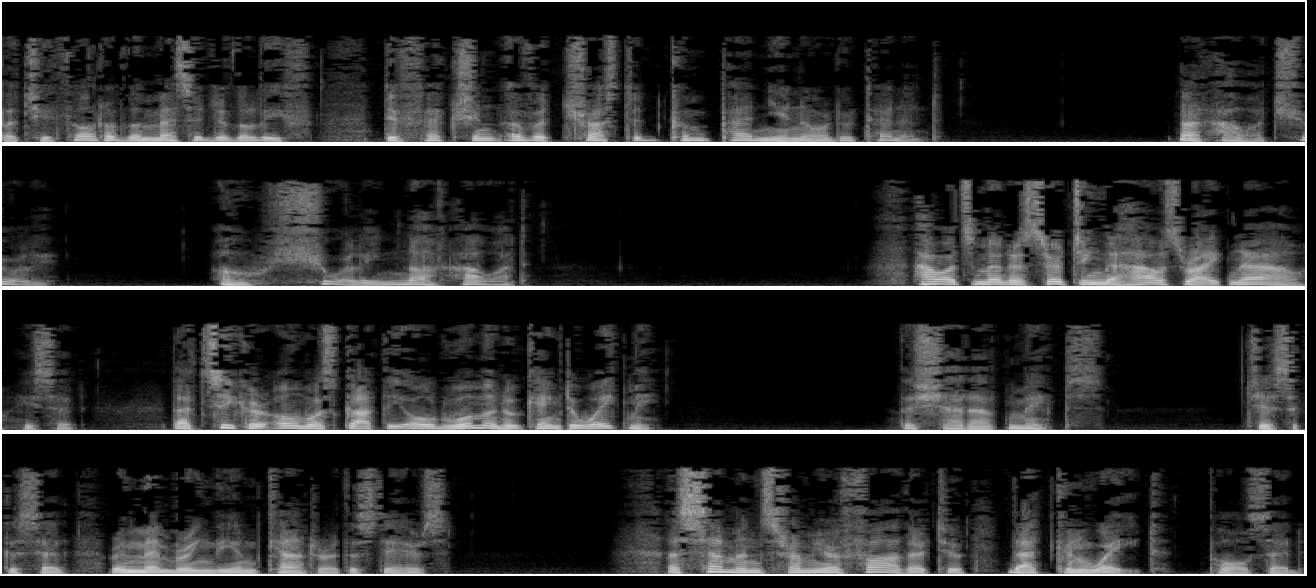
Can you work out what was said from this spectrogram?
But she thought of the message of the leaf, defection of a trusted companion or lieutenant. Not Hawat, surely. Oh, surely not Hawat. Hawat's men are searching the house right now, he said. That seeker almost got the old woman who came to wake me. The Shadout Mapes, Jessica said, remembering the encounter at the stairs. A summons from your father to— That can wait, Paul said.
